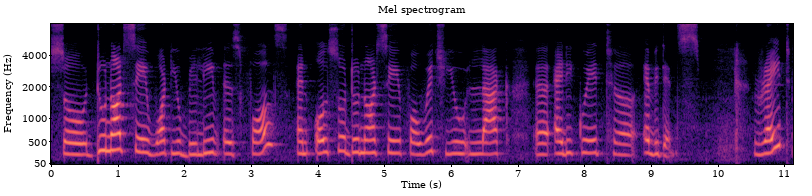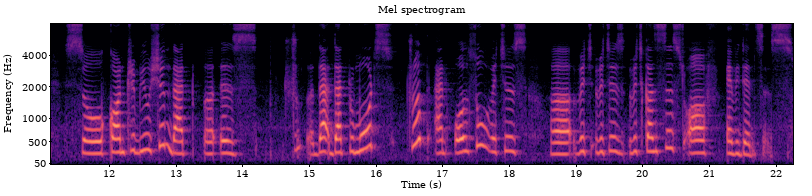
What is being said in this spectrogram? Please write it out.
So, do not say what you believe is false and also do not say for which you lack uh, adequate uh, evidence, right. So, contribution that uh, is that that promotes truth and also which is uh, which which is which consists of evidences.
